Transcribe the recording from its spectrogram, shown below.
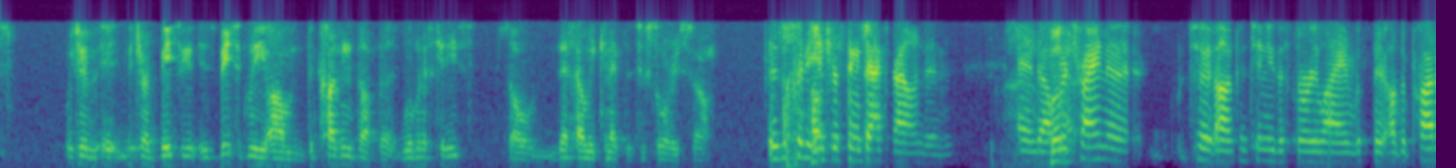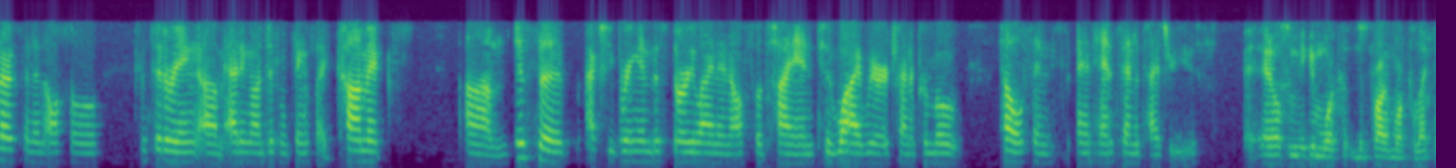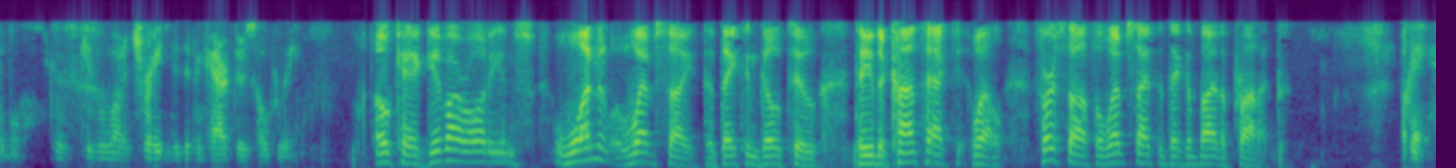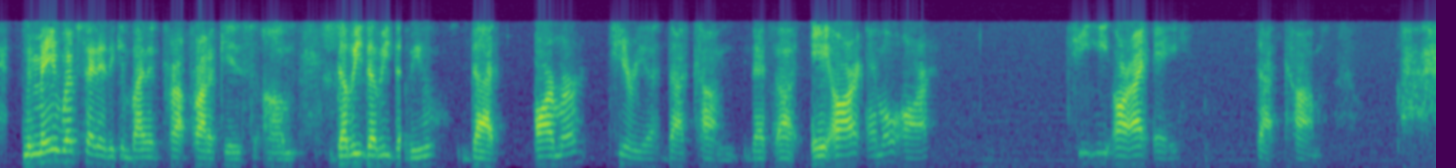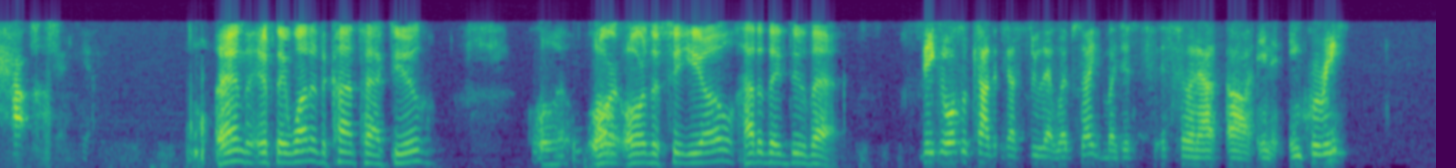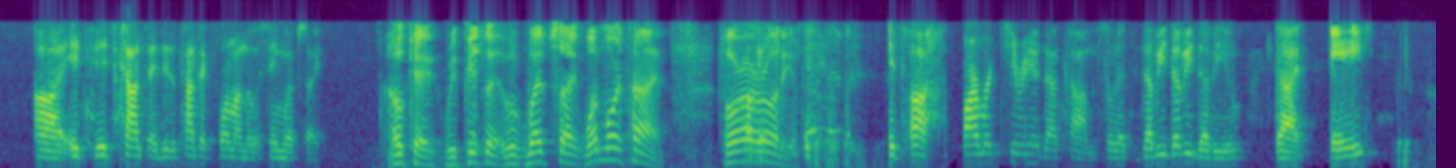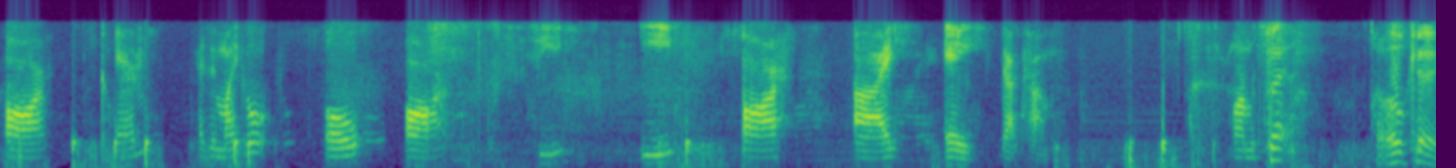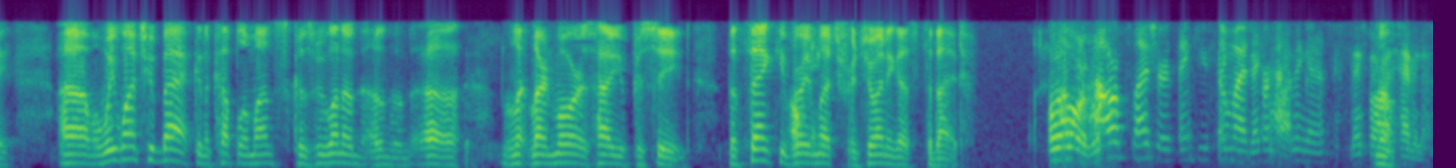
which are which are basically is basically um the cousins of the Wilderness Kitties. So that's how we connect the two stories. So there's a pretty interesting background and and uh, we're trying to to uh, continue the storyline with the other products and then also considering um, adding on different things like comics, um, just to actually bring in the storyline and also tie into why we're trying to promote health and, and hand sanitizer use. and also make it more the product more collectible because kids will want to trade the different characters. Hopefully. Okay, give our audience one website that they can go to to either contact. Well, first off, a website that they can buy the product. Okay, the main website that they can buy the pro- product is um, www.armorteria.com. That's uh, A R M O R T E R I A dot com. How, okay, yeah. And if they wanted to contact you or or the CEO, how do they do that? They can also contact us through that website by just filling out uh, an inquiry. Uh, it's it's contact. There's a contact form on the same website. Okay, repeat the website one more time for our Okay. audience. It's uh, armorteria.com. So that's www.arm as in Michael O R T E R I A dot com. Armor Sa- Okay. Um, we want you back in a couple of months because we want to uh, uh, le- learn more as how you proceed. But thank you very Okay. much for joining us tonight. Oh, no, our pleasure. Thank you so Thank- much thanks for having us. Thanks for No. having us.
